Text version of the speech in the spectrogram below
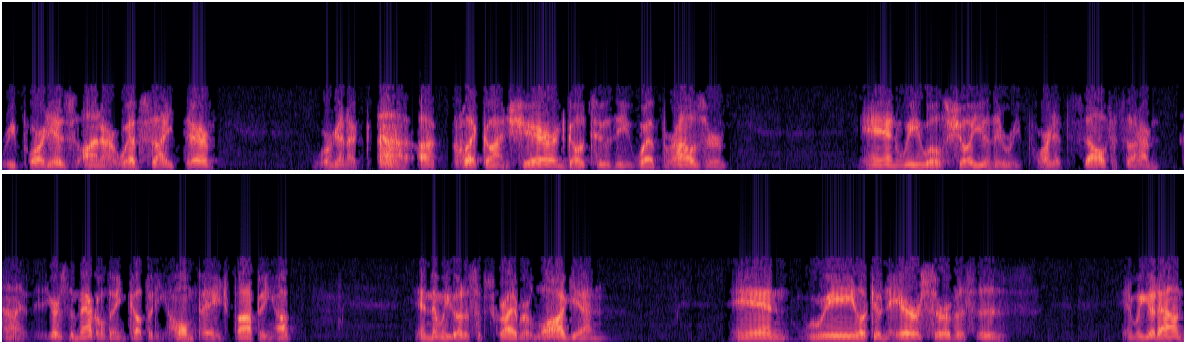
report is on our website there. We're going to uh, uh, click on share and go to the web browser, and we will show you the report itself. It's on our, uh, here's the McIlvaine Company homepage popping up. And then we go to subscriber login, and we look at air services, and we go down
